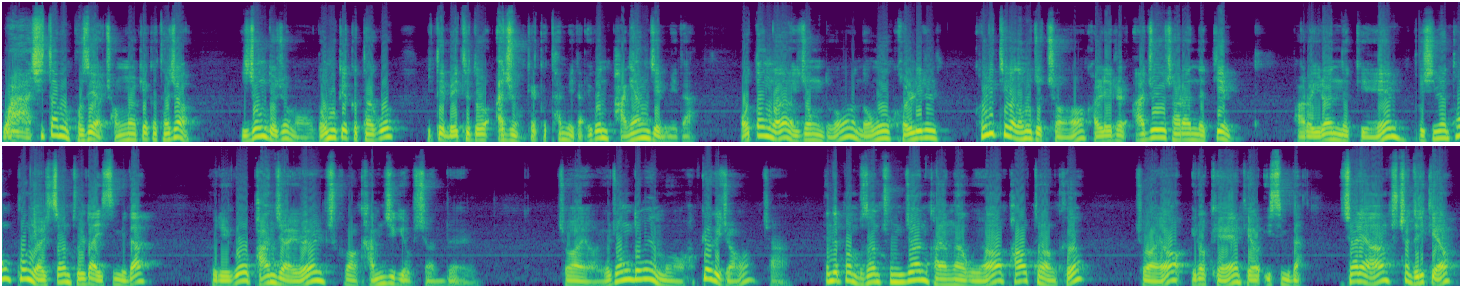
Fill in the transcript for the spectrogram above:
와, 시트 한번 보세요. 정말 깨끗하죠? 이 정도죠. 뭐, 너무 깨끗하고, 밑에 매트도 아주 깨끗합니다. 이건 방향제입니다. 어떤가요? 이 정도. 너무 관리를, 퀄리티가 너무 좋죠. 관리를 아주 잘한 느낌. 바로 이런 느낌. 보시면 통풍, 열선 둘 다 있습니다. 그리고 반자율, 축구방 감지기 옵션들. 좋아요. 이 정도면 뭐 합격이죠. 자, 핸드폰 무선 충전 가능하고요. 파워 트렁크. 좋아요. 이렇게 되어 있습니다. 이 차량 추천드릴게요.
